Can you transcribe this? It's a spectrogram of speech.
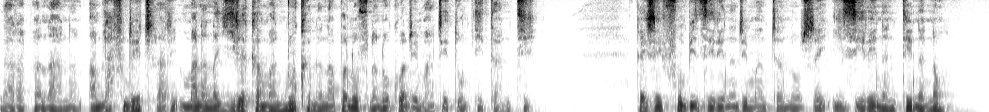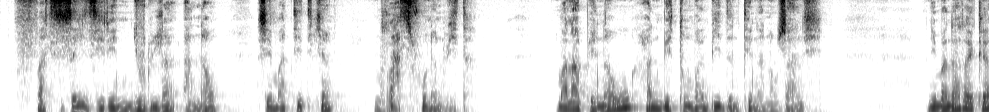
na ara-panahy na amin'ny lafiny rehetra ary manana iraka manokana nampanaovina anao koa Andriamanitra eto amin'ity tany ity. Ka izay fomba ijeren'Andriamanitra anao izay ijerena ny tenanao fa tsy izay ijeren'ny olona anao izay matetika ny ratsy foana no hita. Manampy anao hanome tombam-bidy ny tenanao izany. Ny manaraka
